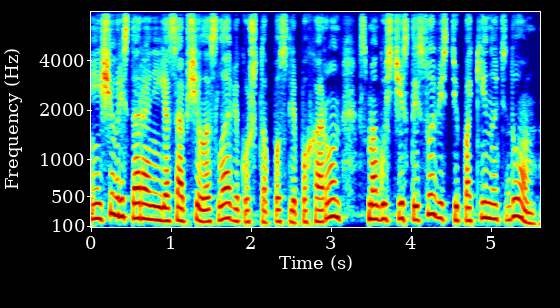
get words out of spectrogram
Еще в ресторане я сообщила Славику, что после похорон смогу с чистой совестью покинуть дом,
